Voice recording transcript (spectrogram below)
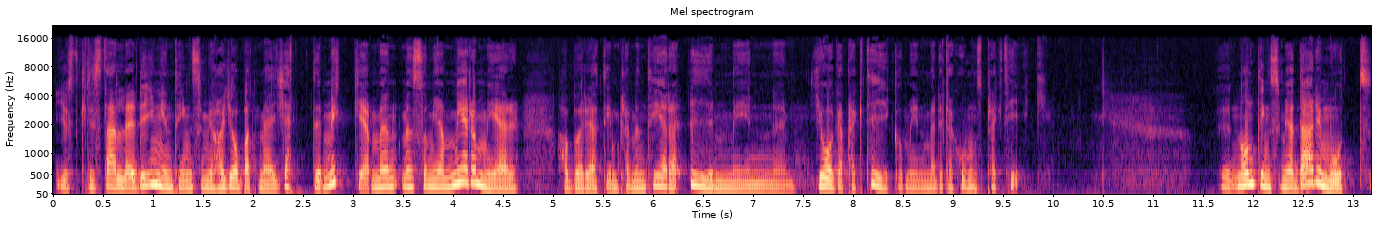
just kristaller. Det är ingenting som jag har jobbat med jättemycket, men, men som jag mer och mer har börjat implementera i min eh, yogapraktik och min meditationspraktik. Eh, någonting som jag däremot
